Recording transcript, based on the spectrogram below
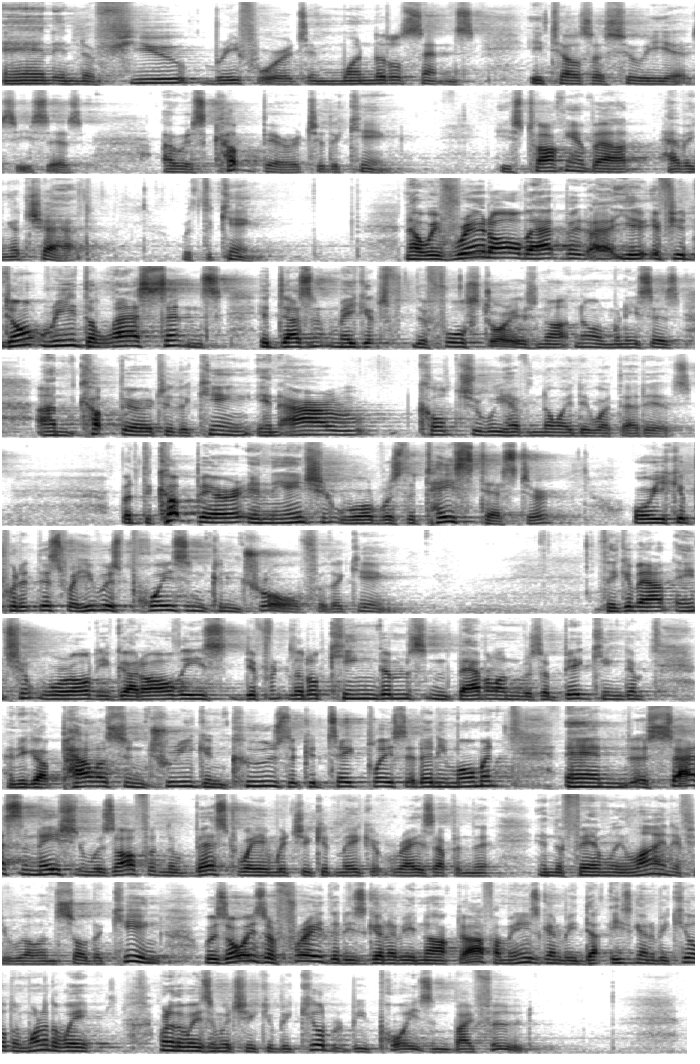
And in a few brief words, in one little sentence, he tells us who he is. He says, I was cupbearer to the king. He's talking about having a chat with the king. Now, we've read all that, but uh, you, if you don't read the last sentence, it doesn't make it, the full story is not known. When he says, I'm cupbearer to the king, in our culture, we have no idea what that is. But the cupbearer in the ancient world was the taste tester, or you could put it this way he was poison control for the king. Think about ancient world. You've got all these different little kingdoms, and Babylon was a big kingdom. And you got palace intrigue and coups that could take place at any moment. And assassination was often the best way in which you could make it rise up in the in the family line, if you will. And so the king was always afraid that he's going to be knocked off. I mean, he's going to be he's going to be killed. And one of the way one of the ways in which he could be killed would be poisoned by food.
